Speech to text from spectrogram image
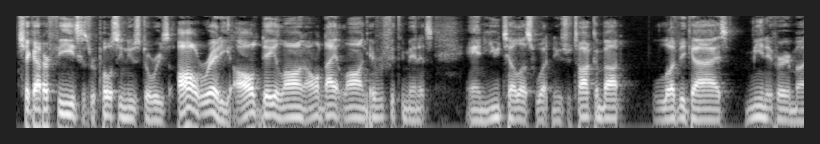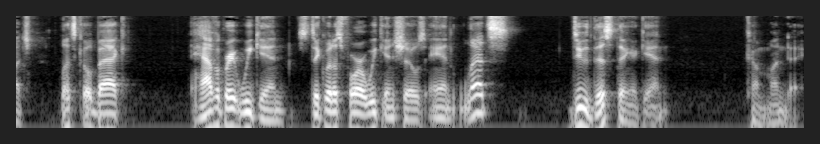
Check out our feeds because we're posting news stories already all day long all night long every 50 minutes. And you tell us what news we're talking about. Love you guys. Mean it very much. Let's go back. Have a great weekend. Stick with us for our weekend shows. And let's do this thing again come monday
